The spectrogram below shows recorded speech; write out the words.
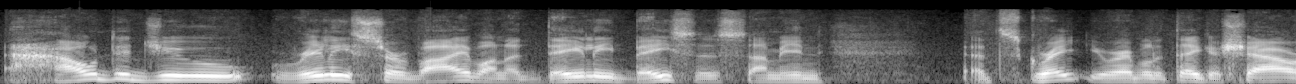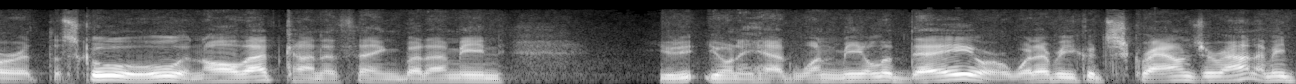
How did you really survive on a daily basis? I mean, it's great you were able to take a shower at the school and all that kind of thing, but I mean, you, you only had one meal a day or whatever you could scrounge around. I mean,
